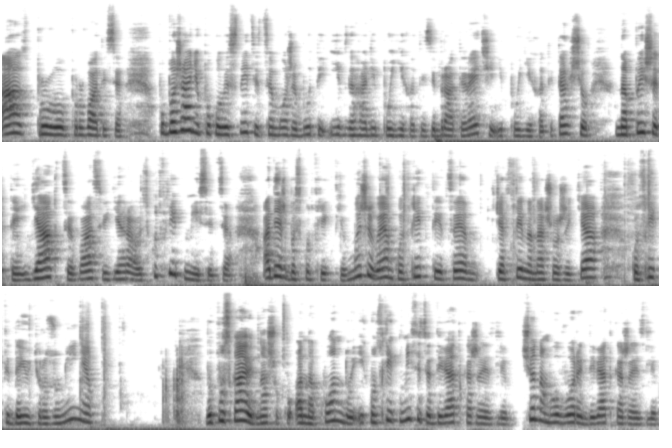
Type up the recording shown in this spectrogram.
а прорватися. По бажанню по колесниці це може бути і взагалі поїхати, зібрати речі і поїхати. Так що напишете, як це вас відігралось. Конфлікт місяця. А де ж без конфліктів? Ми живемо, конфлікти це частина нашого життя, конфлікти дають розуміння. Випускають нашу анаконду і конфлікт місяця дев'ятка жезлів. Що нам говорить дев'ятка жезлів?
